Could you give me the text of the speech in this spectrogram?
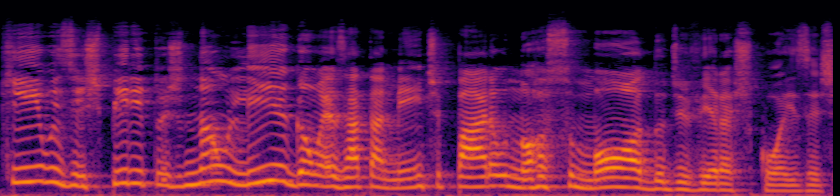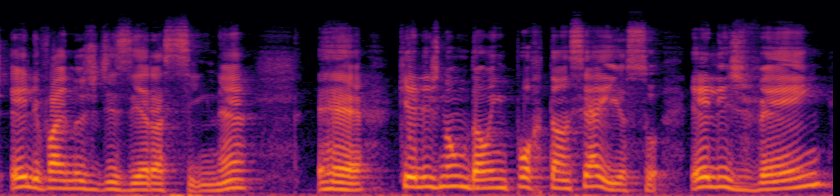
que os espíritos não ligam exatamente para o nosso modo de ver as coisas. Ele vai nos dizer assim, né? É, que eles não dão importância a isso. Eles vêm,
